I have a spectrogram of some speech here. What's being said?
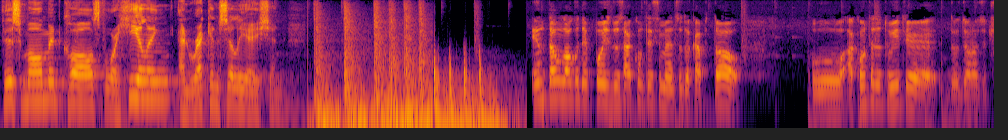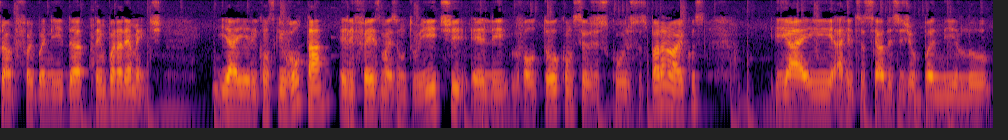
This moment calls for healing and reconciliation. Então, logo depois dos acontecimentos do Capitol, o, a conta do Twitter do Donald Trump foi banida temporariamente. E aí ele conseguiu voltar, ele fez mais um tweet, ele voltou com seus discursos paranoicos e aí a rede social decidiu bani-lo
